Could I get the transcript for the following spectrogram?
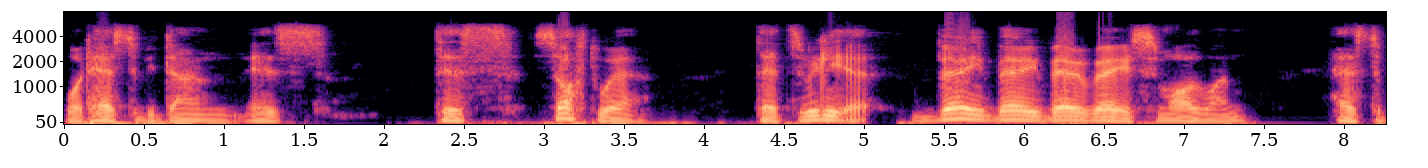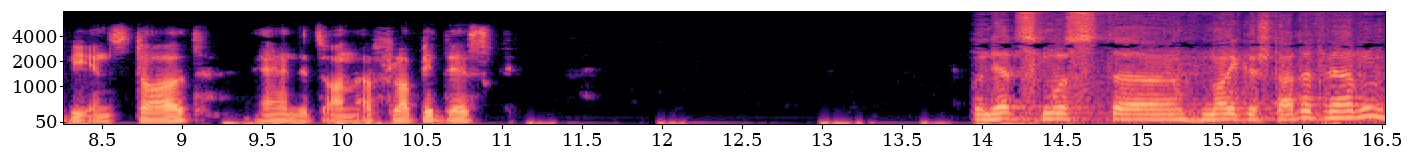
what has to be done is this software that's really a very, very, very, very small one has to be installed and it's on a floppy disk. Und jetzt muss äh, neu gestartet werden.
